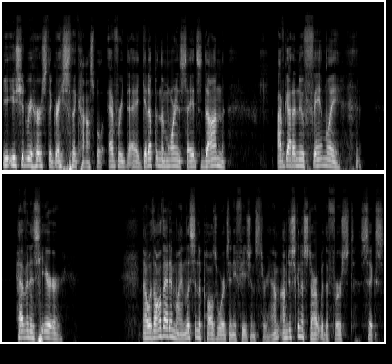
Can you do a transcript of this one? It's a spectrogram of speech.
You, you should rehearse the grace of the gospel every day. Get up in the morning and say, It's done. I've got a new family. Heaven is here. Now, with all that in mind, listen to Paul's words in Ephesians 3. I'm, I'm just going to start with the first six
